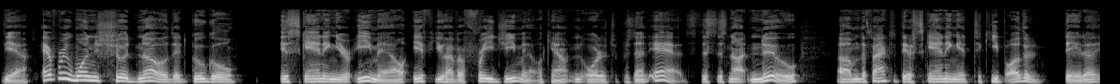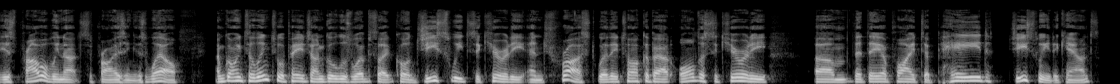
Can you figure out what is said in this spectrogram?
Yeah. Everyone should know that Google is scanning your email if you have a free Gmail account in order to present ads. This is not new. Um, the fact that they're scanning it to keep other data is probably not surprising as well. I'm going to link to a page on Google's website called G Suite Security and Trust, where they talk about all the security um, that they apply to paid G Suite accounts.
